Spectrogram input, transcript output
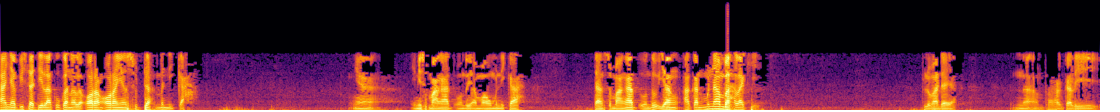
hanya bisa dilakukan oleh orang-orang yang sudah menikah. Ya, ini semangat untuk yang mau menikah dan semangat untuk yang akan menambah lagi. Belum ada ya? Nah, barangkali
